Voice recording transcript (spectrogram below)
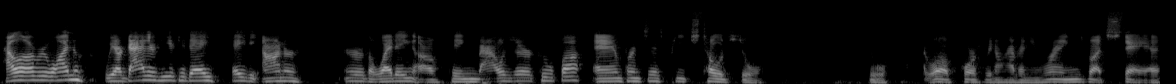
Hello everyone, we are gathered here today, hey, the honor or the wedding of King Bowser Koopa and Princess Peach Toadstool. Stool. Well, of course we don't have any rings, but stay.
